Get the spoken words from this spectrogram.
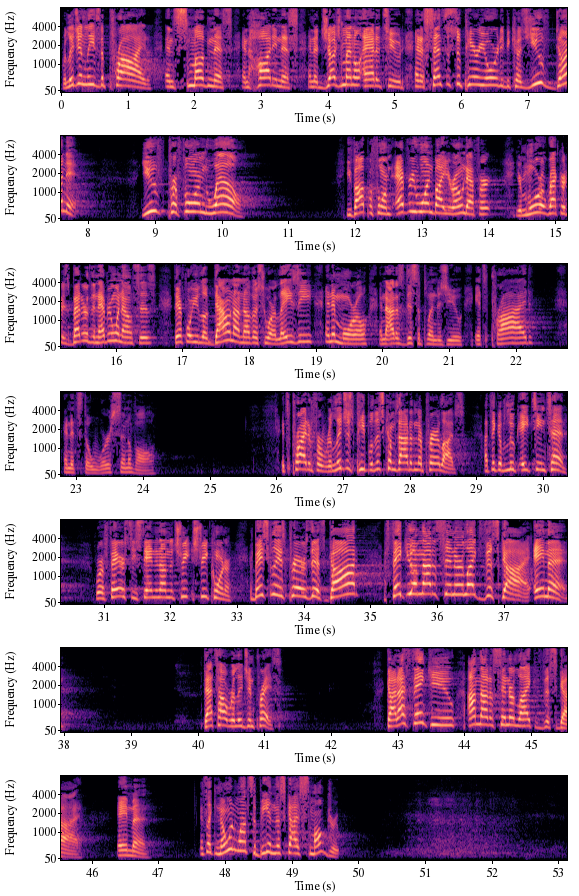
Religion leads to pride and smugness and haughtiness and a judgmental attitude and a sense of superiority because you've done it. You've performed well. You've outperformed everyone by your own effort. Your moral record is better than everyone else's. Therefore, you look down on others who are lazy and immoral and not as disciplined as you. It's pride, and it's the worst sin of all. It's pride, and for religious people, this comes out in their prayer lives. I think of Luke 18:10, where a Pharisee standing on the street corner. And basically his prayer is this God, I thank you I'm not a sinner like this guy. Amen. That's how religion prays. God, I thank you I'm not a sinner like this guy. Amen. It's like no one wants to be in this guy's small group.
